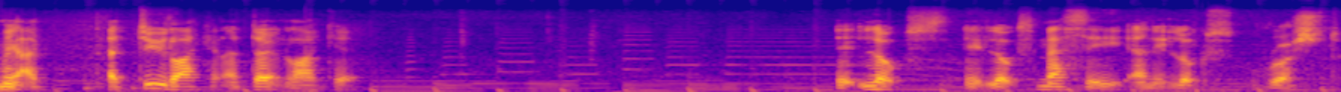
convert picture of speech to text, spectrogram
Mean, I, I do like it and I don't like it. It looks it looks messy and it looks rushed.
